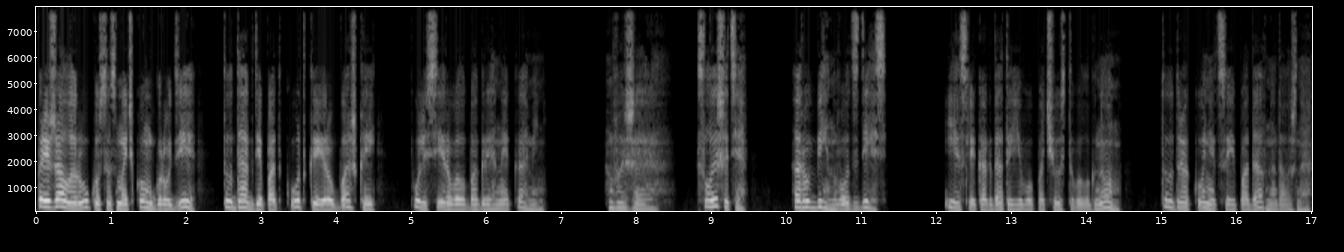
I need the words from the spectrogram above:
Прижала руку со смычком к груди, туда, где под курткой и рубашкой пульсировал багряный камень. Вы же слышите? Рубин вот здесь. Если когда-то его почувствовал гном, то драконица и подавно должна.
